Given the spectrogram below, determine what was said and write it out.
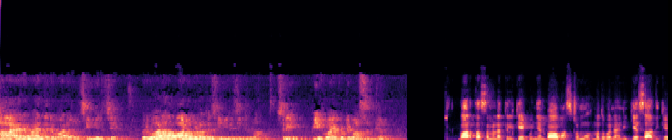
സഹായകരമായ നിലപാടുകൾ സ്വീകരിച്ച് ഒരുപാട് അവാർഡുകളൊക്കെ സ്വീകരിച്ചിട്ടുള്ള ശ്രീ പി കോയക്കുട്ടി മാസ്റ്റർക്കാർ വാർത്താ സമ്മേളനത്തിൽ K Kunhanbaba master Muhammad Ponnani K Sadiq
